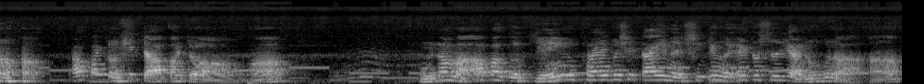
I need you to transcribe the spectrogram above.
아빠 좀 씻자 아빠 좀 어? 그나마 아빠 그 개인 프라이버시 따위는 신경을 1도 쓰지 않는구나 어?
